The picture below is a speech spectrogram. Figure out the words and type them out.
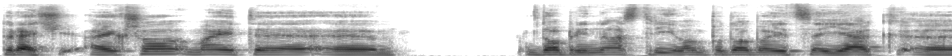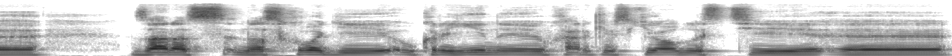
До речі, а якщо маєте е, добрий настрій і вам подобається, як е, зараз на сході України в Харківській області е,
